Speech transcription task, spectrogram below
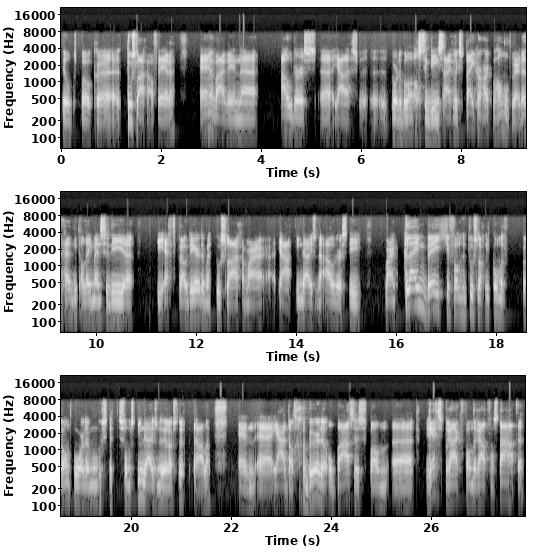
veelbesproken toeslagenaffaire. Hè, waarin ouders ja, door de Belastingdienst eigenlijk spijkerhard behandeld werden. Hè? Niet alleen mensen die, die echt fraudeerden met toeslagen, maar ja, tienduizenden ouders die maar een klein beetje van hun toeslag niet konden verantwoorden, moesten soms tienduizenden euro's terugbetalen. En uh, ja, dat gebeurde op basis van uh, rechtspraak van de Raad van State.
